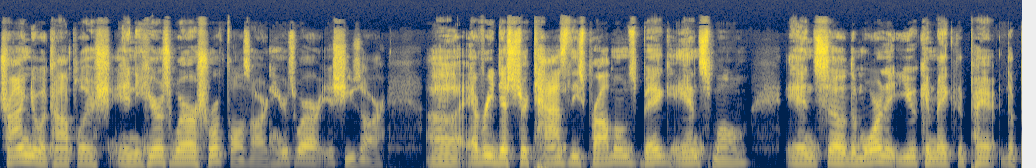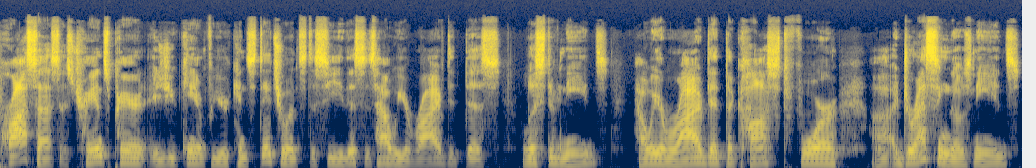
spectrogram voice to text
trying to accomplish. And here's where our shortfalls are, and here's where our issues are. Uh, every district has these problems, big and small. And so, the more that you can make the the process as transparent as you can for your constituents to see this is how we arrived at this list of needs, how we arrived at the cost for uh, addressing those needs.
